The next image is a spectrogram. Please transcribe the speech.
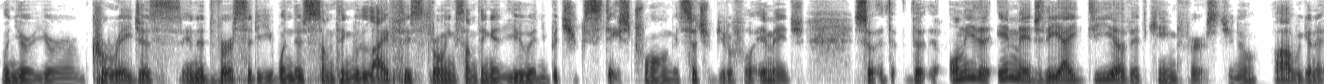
when you're you're courageous in adversity when there's something life is throwing something at you and but you stay strong. It's such a beautiful image. So the, the only the image the idea of it came first you know? Oh we're gonna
